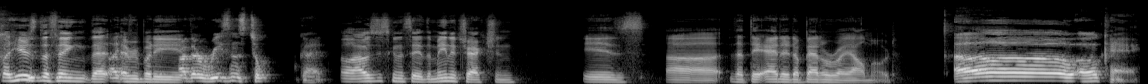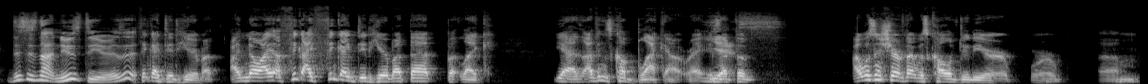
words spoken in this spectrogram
But here's the thing that Like, everybody. Are there reasons to? Go ahead. Oh, I was just gonna say the main attraction is uh, that they added a battle royale mode. Oh, okay. This is not news to you, is it? I think I did hear about. I know. I, I think. I think I did hear about that. But like, yeah, I think it's called Blackout, right? Is that the? yes. I wasn't sure if that was Call of Duty or or um,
